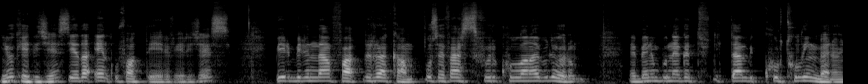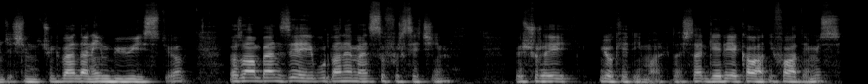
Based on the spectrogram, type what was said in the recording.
yok edeceğiz ya da en ufak değeri vereceğiz. Birbirinden farklı rakam. Bu sefer sıfırı kullanabiliyorum. E benim bu negatiflikten bir kurtulayım ben önce şimdi. Çünkü benden en büyüğü istiyor. O zaman ben z'yi buradan hemen sıfır seçeyim. Ve şurayı yok edeyim arkadaşlar. Geriye kalan ifademiz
